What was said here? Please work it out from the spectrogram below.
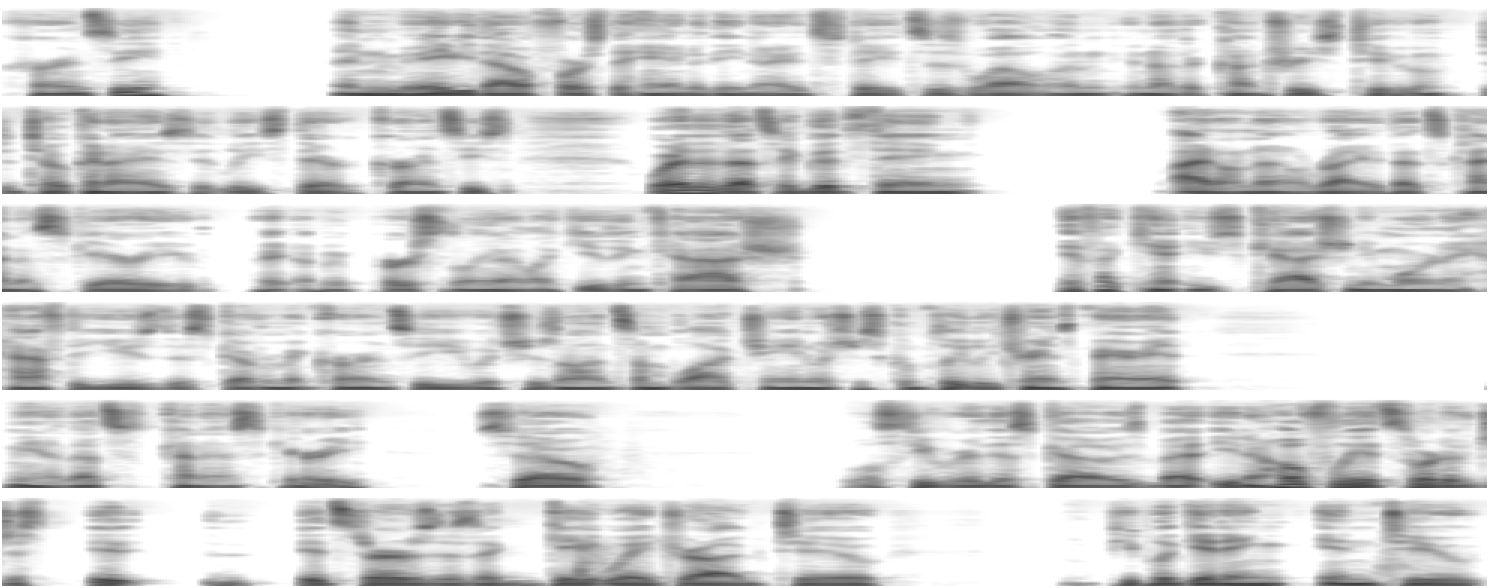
currency. And maybe that'll force the hand of the United States as well and in other countries to, to tokenize at least their currencies. Whether that's a good thing, I don't know, right? That's kind of scary. Right? I mean, personally, I like using cash if I can't use cash anymore and I have to use this government currency, which is on some blockchain, which is completely transparent, you know, that's kind of scary. So we'll see where this goes. But, you know, hopefully it's sort of just, it, it serves as a gateway drug to people getting into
